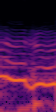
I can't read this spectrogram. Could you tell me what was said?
ಗುರು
